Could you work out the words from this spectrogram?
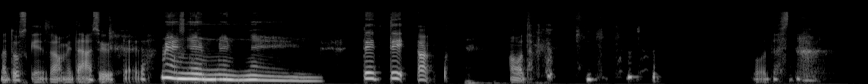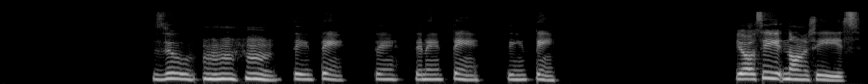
Mä tuskin saa mitään syytteitä. Titti, oh, oota. Ootas. Zoo, mm-hmm, tin, tin, tin, tin, tin, tin, tin. Joo, si- no siis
